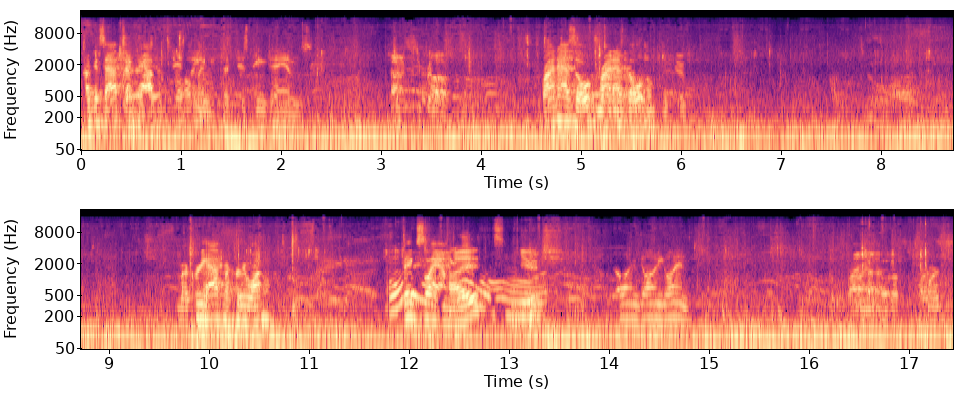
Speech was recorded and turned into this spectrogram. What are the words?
grab him. Junk gets out, Junk They're out. chasing, they're James. Jump's super low. Rein has ult, Rein has ult. McCree half, McCree one. Ooh. Big slam. Nice. Huge. Going, going, going. Rein, go towards.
